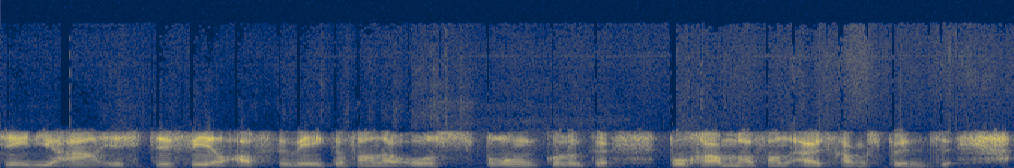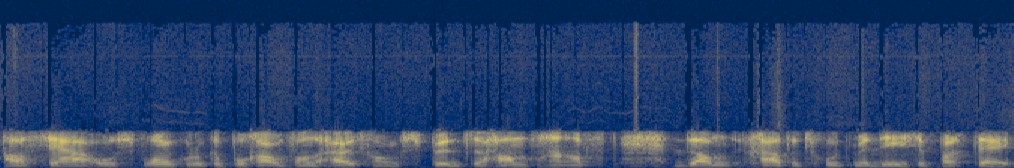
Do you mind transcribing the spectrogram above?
CDA is te veel afgeweken van haar oorspronkelijke programma van uitgangspunten. Als je haar oorspronkelijke programma van uitgangspunten handhaaft... dan gaat het goed met deze partij.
